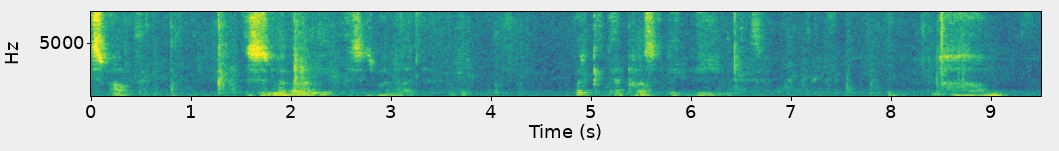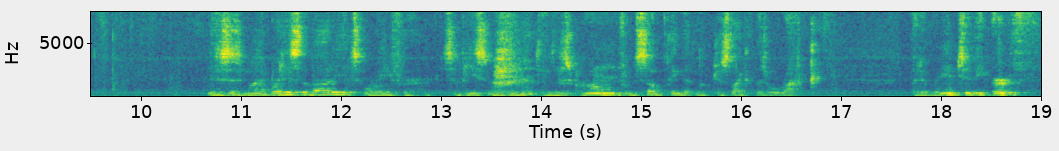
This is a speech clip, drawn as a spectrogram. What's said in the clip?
Smoke. This is my body, this is my blood. What could that possibly mean? Um, this is my, what is the body? It's a wafer. It's a piece of meat. It is grown from something that looked just like a little rock. But it went into the earth,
